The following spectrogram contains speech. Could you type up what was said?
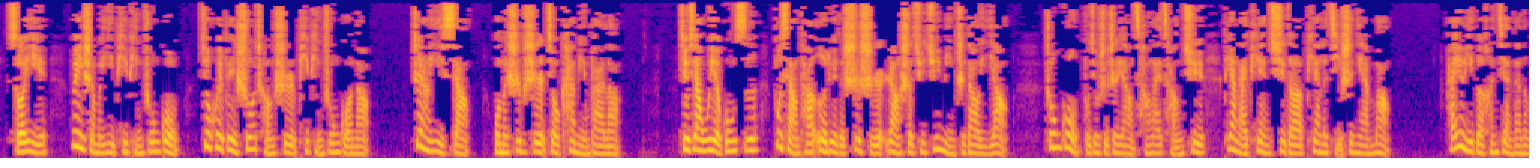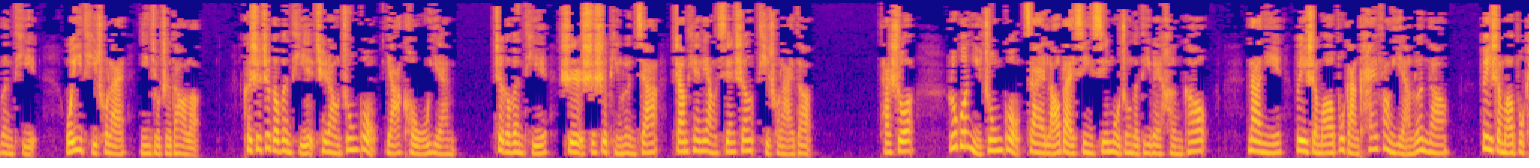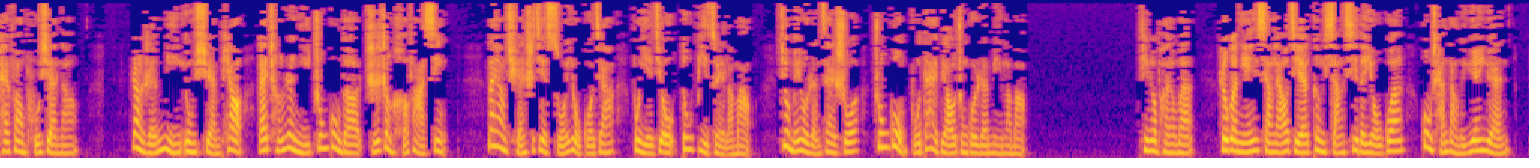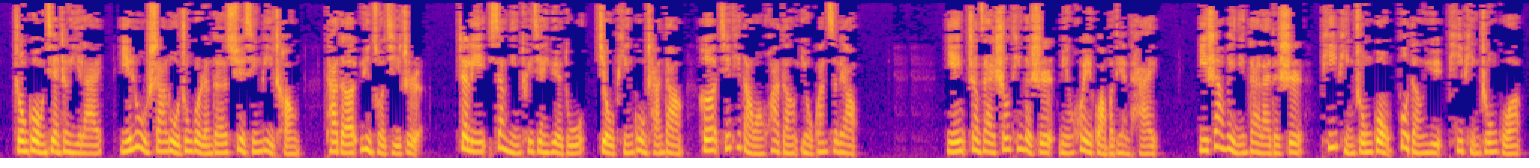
所以，为什么一批评中共？就会被说成是批评中国呢？这样一想，我们是不是就看明白了？就像物业公司不想他恶劣的事实让社区居民知道一样，中共不就是这样藏来藏去、骗来骗去的骗了几十年吗？还有一个很简单的问题，我一提出来您就知道了。可是这个问题却让中共哑口无言。这个问题是时事评论家张天亮先生提出来的。他说：“如果你中共在老百姓心目中的地位很高。”那你为什么不敢开放言论呢？为什么不开放普选呢？让人民用选票来承认你中共的执政合法性，那样全世界所有国家不也就都闭嘴了吗？就没有人再说中共不代表中国人民了吗？听众朋友们，如果您想了解更详细的有关共产党的渊源，中共建政以来一路杀戮中国人的血腥历程，它的运作机制。这里向您推荐阅读《九评共产党》和《解体党文化》等有关资料。您正在收听的是明慧广播电台。以上为您带来的是：批评中共不等于批评中国。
